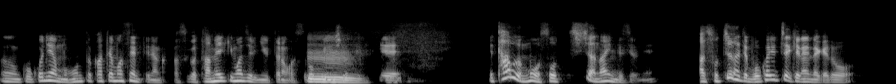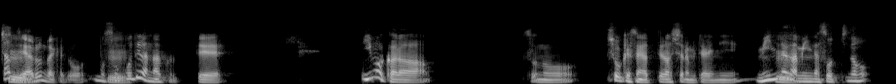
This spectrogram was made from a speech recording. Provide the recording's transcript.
うん、ここにはもう本当勝てませんって、なんかすごいため息混じりに言ったのがすごく印象的で、で多分もうそっちじゃないんですよね。あ、そっちじゃないって僕は言っちゃいけないんだけど、ちゃんとやるんだけど、もうそこではなくって、今から、その、翔慶さんやってらっしゃるみたいに、みんながみんなそっちの、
